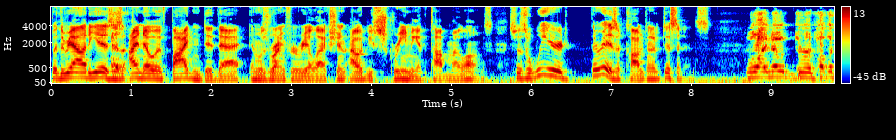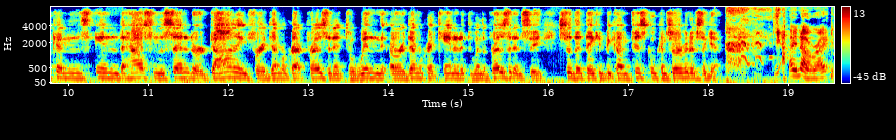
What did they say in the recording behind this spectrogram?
But the reality is, is I know if Biden did that and was running for re-election, I would be screaming at the top of my lungs. So it's a weird. There is a cognitive dissonance. Well, I know the Republicans in the House and the Senate are dying for a Democrat president to win, the, or a Democrat candidate to win the presidency, so that they can become fiscal conservatives again. yeah, I know, right?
